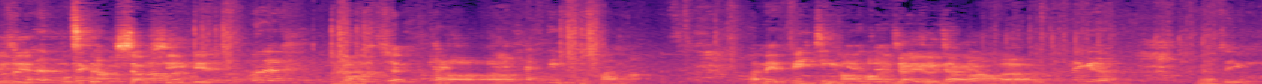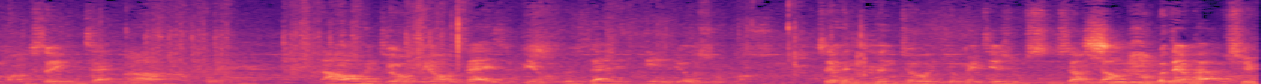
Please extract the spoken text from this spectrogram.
你先小心一点。不是，等我圈开始，啊啊哎，第一次穿嘛，我还没费劲呢，好好真的加油加油嗯那个没有最近我们忙摄影展嘛，对，然后很久没有在这边，我都是在念研究所嘛。所以很很久很久没接触时尚，你知道是，我等会还要去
